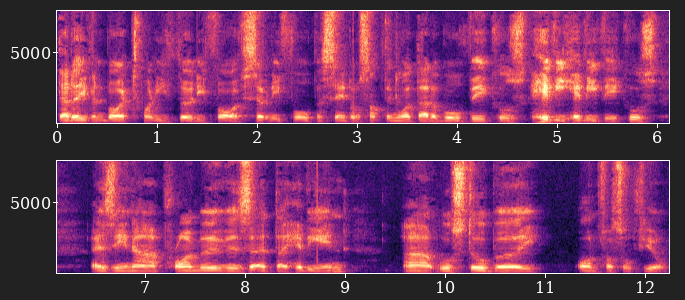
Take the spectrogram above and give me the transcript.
that even by 2035, 74% or something like that of all vehicles, heavy, heavy vehicles, as in uh, prime movers at the heavy end, uh, will still be on fossil fuel.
